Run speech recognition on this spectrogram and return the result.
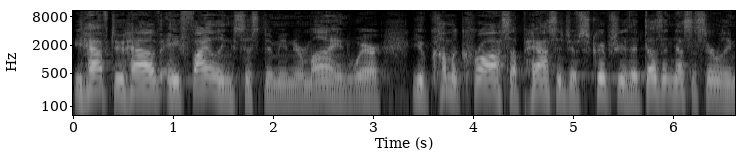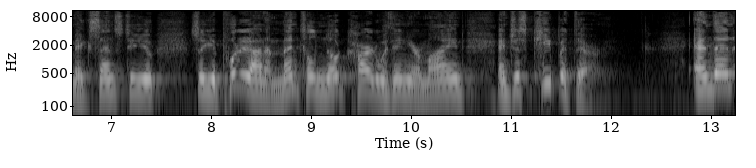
you have to have a filing system in your mind where you come across a passage of Scripture that doesn't necessarily make sense to you. So you put it on a mental note card within your mind and just keep it there. And then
